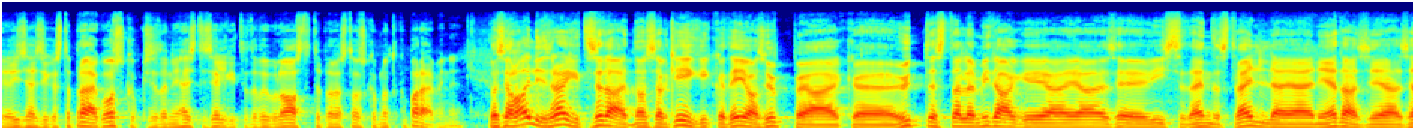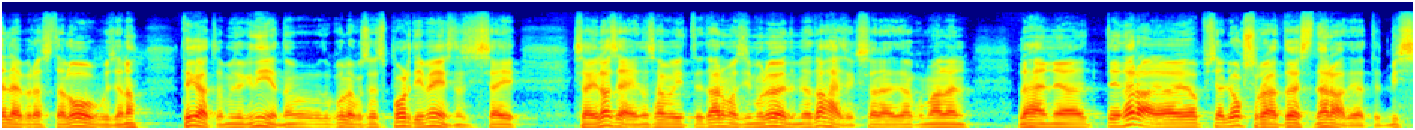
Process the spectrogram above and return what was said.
ja iseasi, kas ta praegu oskabki seda nii hästi selgitada, võib-olla aastate pärast oskab natuke paremini. no seal hallis räägiti seda, et noh, seal keegi ikka teivas hüppeaeg äh, ütles talle midagi ja, ja see viis seda endast välja ja nii edasi ja sellepärast ta loobus ja noh, tegelikult on muidugi nii, et no kuule, kui sa oled spordimees, no siis sa ei, sa ei lase, no sa võid, Tarmo, siin mulle öelda mida tahes, eks ole, ja kui ma olen, lähen ja teen ära ja, ja seal jooksurajal tõestan ära, tead, et mis,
